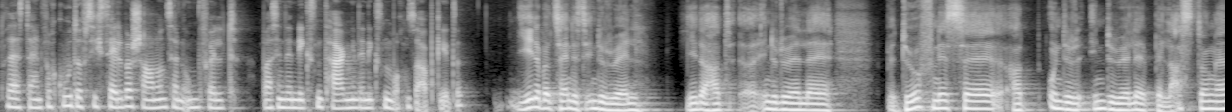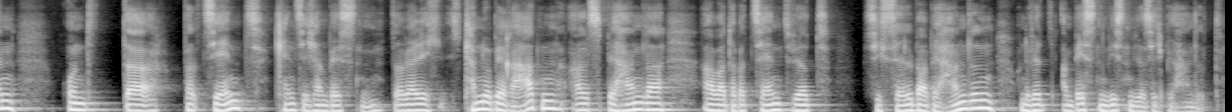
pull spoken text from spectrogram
Das heißt, einfach gut auf sich selber schauen und sein Umfeld, was in den nächsten Tagen, in den nächsten Wochen so abgeht jeder Patient ist individuell. Jeder hat äh, individuelle Bedürfnisse, hat individuelle Belastungen und der Patient kennt sich am besten. Da werde ich, ich kann nur beraten als Behandler, aber der Patient wird sich selber behandeln und wird am besten wissen, wie er sich behandelt.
